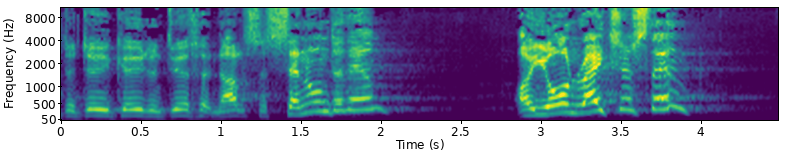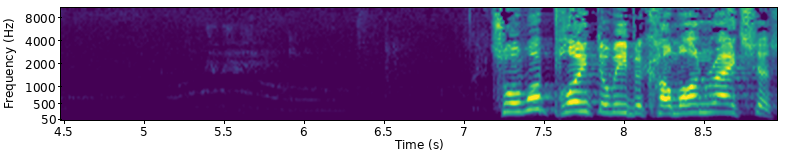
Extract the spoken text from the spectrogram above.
to do good and doeth it not, it's a sin unto them? Are you unrighteous then? So at what point do we become unrighteous?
